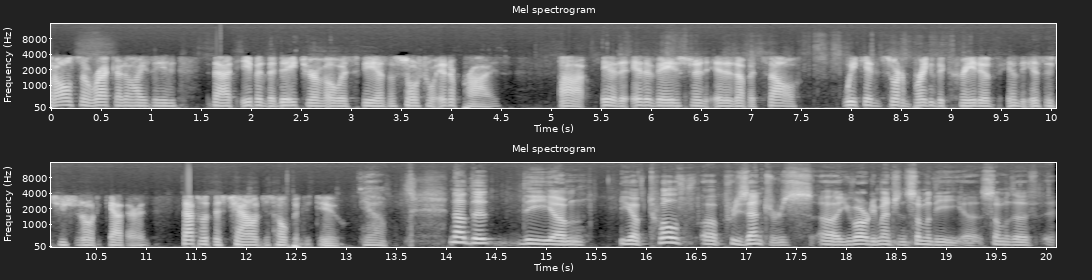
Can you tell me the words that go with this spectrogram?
but also recognizing that even the nature of OSV as a social enterprise, uh, in innovation in and of itself, we can sort of bring the creative and the institutional together, and that's what this challenge is hoping to do. Yeah. Now the the um, you have twelve uh, presenters. Uh, you've already mentioned some of the uh, some of the uh,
